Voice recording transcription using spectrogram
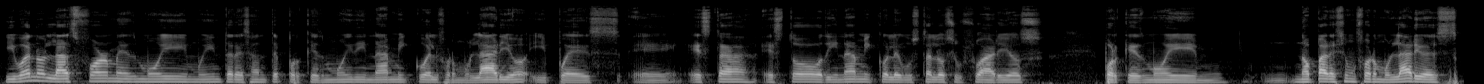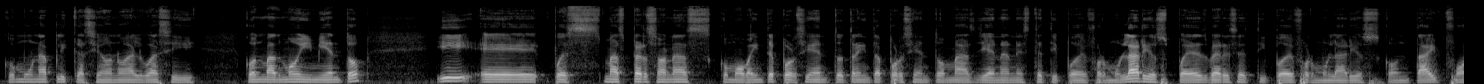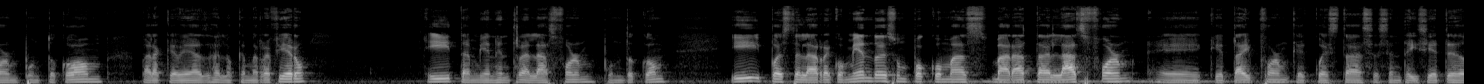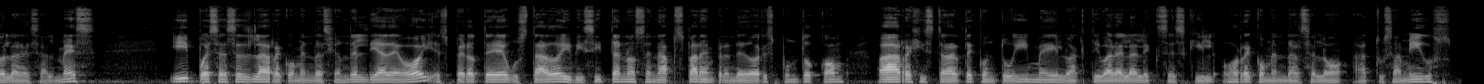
Y bueno, Lastform es muy, muy interesante porque es muy dinámico el formulario y pues eh, esto dinámico le gusta a los usuarios porque es muy... no parece un formulario, es como una aplicación o algo así con más movimiento y eh, pues más personas como 20%, 30% más llenan este tipo de formularios. Puedes ver ese tipo de formularios con typeform.com para que veas a lo que me refiero. Y también entra lastform.com y pues te la recomiendo, es un poco más barata Lastform eh, que Typeform que cuesta 67 dólares al mes. Y pues esa es la recomendación del día de hoy. Espero te haya gustado y visítanos en appsparaemprendedores.com para registrarte con tu email o activar el Alexa Skill o recomendárselo a tus amigos.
